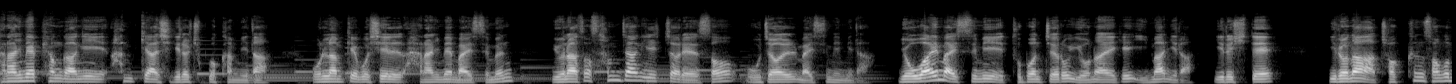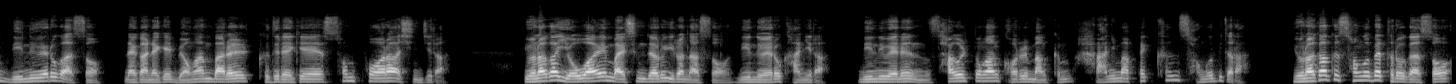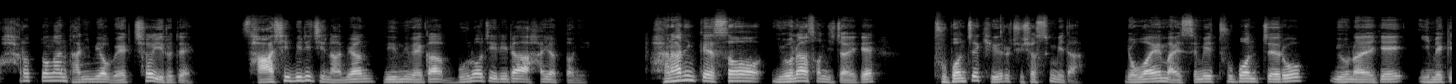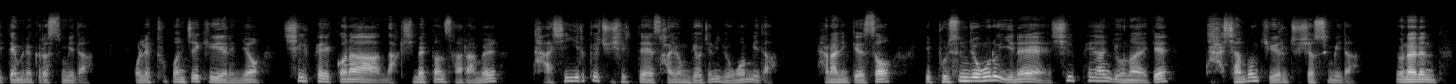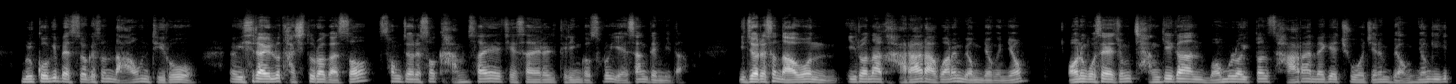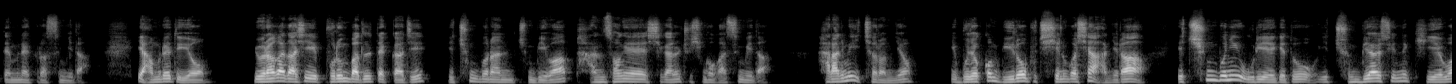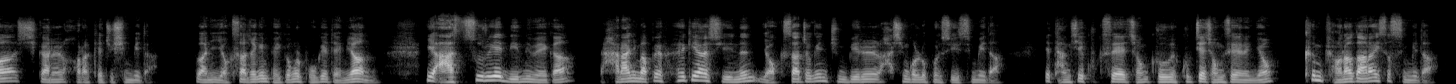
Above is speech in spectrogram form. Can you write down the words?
하나님의 평강이 함께 하시기를 축복합니다. 오늘 함께 보실 하나님의 말씀은 요나서 3장 1절에서 5절 말씀입니다. 여호와의 말씀이 두 번째로 요나에게 임하니라 이르시되 일어나 저 큰 성읍 니느웨로 가서 내가 내게 명한 바를 그들에게 선포하라 하신지라 요나가 여호와의 말씀대로 일어나서 니느웨로 가니라 니느웨는 사흘 동안 걸을 만큼 하나님 앞에 큰 성읍이더라 요나가 그 성읍에 들어가서 하루 동안 다니며 외쳐 이르되 40일이 지나면 니느웨가 무너지리라 하였더니 하나님께서 요나 선지자에게 두 번째 기회를 주셨습니다. 여호와의 말씀이 두 번째로 요나에게 임했기 때문에 그렇습니다. 원래 두 번째 기회는요, 실패했거나 낙심했던 사람을 다시 일으켜 주실 때 사용되어지는 용어입니다. 하나님께서 이 불순종으로 인해 실패한 요나에게 다시 한번 기회를 주셨습니다. 요나는 물고기 뱃속에서 나온 뒤로 이스라엘로 다시 돌아가서 성전에서 감사의 제사를 드린 것으로 예상됩니다. 이절에서 나온 일어나 가라라고 하는 명령은요. 어느 곳에 좀 장기간 머물러 있던 사람에게 주어지는 명령이기 때문에 그렇습니다. 이 아무래도요. 요나가 다시 부름받을 때까지 이 충분한 준비와 반성의 시간을 주신 것 같습니다. 하나님이 이처럼요. 이 무조건 밀어붙이시는 것이 아니라 이 충분히 우리에게도 이 준비할 수 있는 기회와 시간을 허락해 주십니다. 또한 이 역사적인 배경을 보게 되면 이 아수르의 니느웨가 하나님 앞에 회개할 수 있는 역사적인 준비를 하신 걸로 볼 수 있습니다. 이 당시 국세 정, 그 국제 정세에는요, 큰 변화가 하나 있었습니다.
